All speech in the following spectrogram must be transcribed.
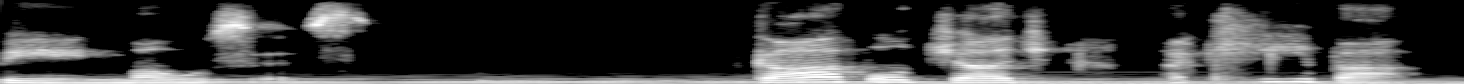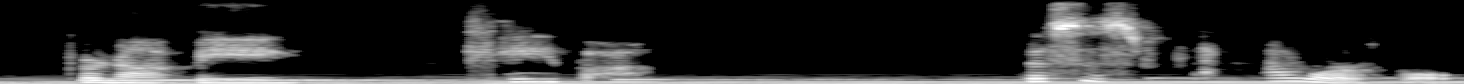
being Moses. God will judge Akiba for not being Akiba. This is powerful.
